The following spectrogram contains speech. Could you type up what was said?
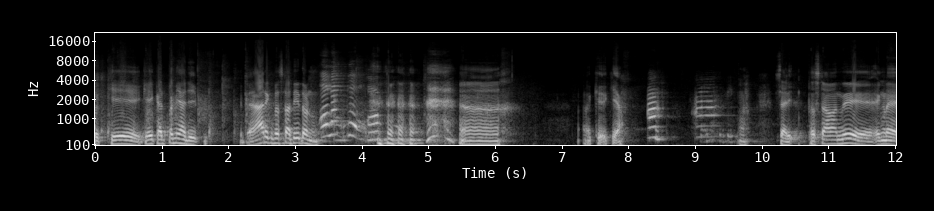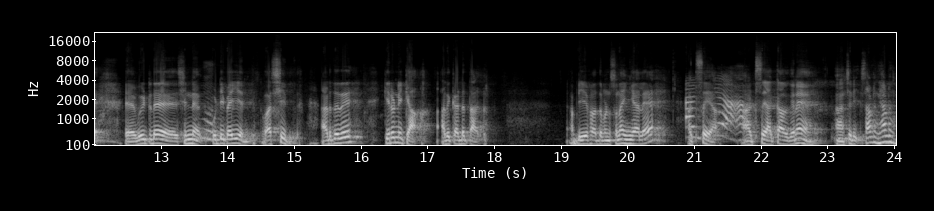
ஓகே கேக் கட் பண்ணியாச்சு. இப்போ யாருக்கு ஃபஸ்ட்டாக தீத்தணும் ஓகே ஓகே சரி. ஃபஸ்ட்டாக வந்து எங்களோட வீட்டோட சின்ன குட்டி பையன் வர்ஷித். அடுத்தது கிருணிகா. அதுக்கு அடுத்தாள் அப்படியே பார்த்தோம்னு சொன்னால் இங்கால அக்ஷயா. அக்ஷயா அக்காவுக்குனே. ஆ சரி சாப்பிடுங்க சாப்பிடுங்க.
